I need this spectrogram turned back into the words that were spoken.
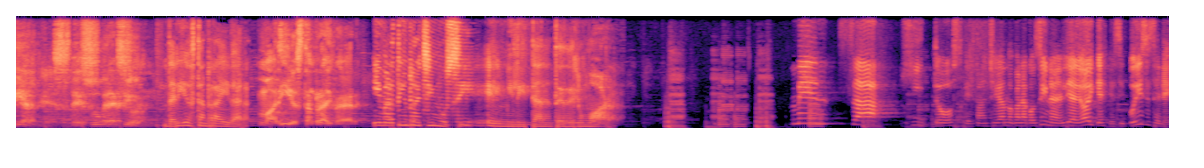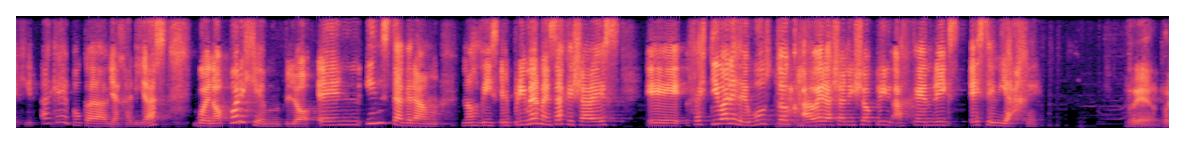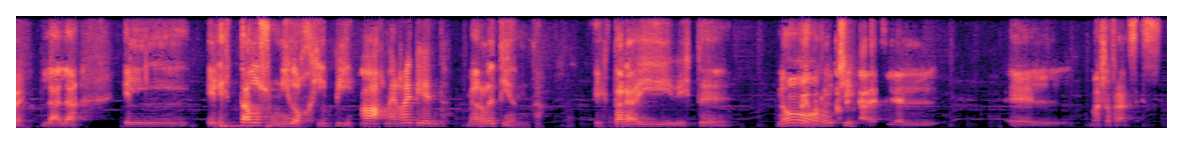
Viernes de Superacción. Darío Stanraiver María Stanraiver. y Martín Rachimusi, el militante del humor. Mensajitos que están llegando con la consigna en el día de hoy, que es que si pudieses elegir, ¿a qué época viajarías? Bueno, por ejemplo, en Instagram nos dice, el primer mensaje ya es eh, festivales de Woodstock, a ver a Janis Joplin, a Hendrix, ese viaje. Re, re. La, la, el, el Estados Unidos hippie Ah, me retiento. me retienta. Estar ahí, ¿viste? No, Rechi. decir el, el mayo francés.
